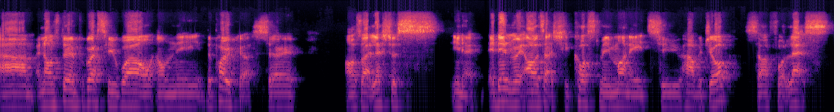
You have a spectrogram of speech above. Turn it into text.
um, and I was doing progressively well on the the poker. So I was like, let's just you know, it didn't. Really, I was actually costing me money to have a job. So I thought let's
